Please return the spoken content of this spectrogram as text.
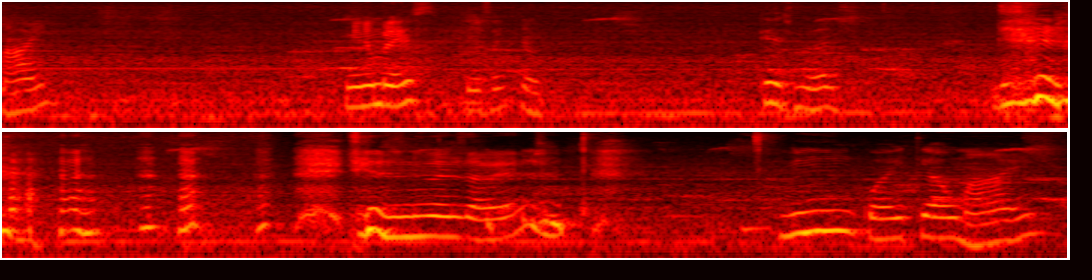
Mai. Mi nombre es. No sé. No. ¿Qué desnudas? Tienes nudo saber. Mi Quay Tiao Mai.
